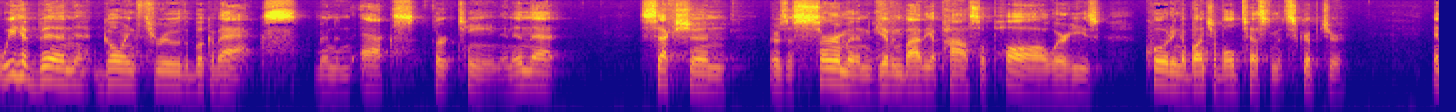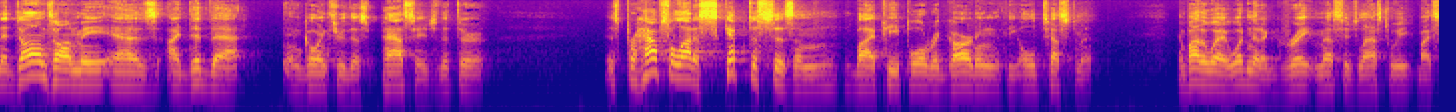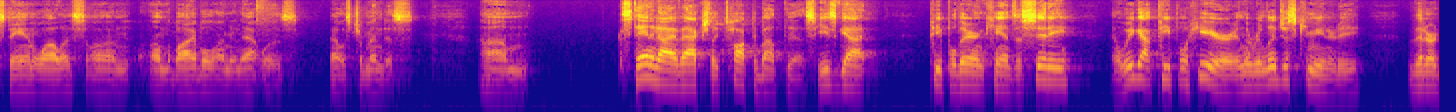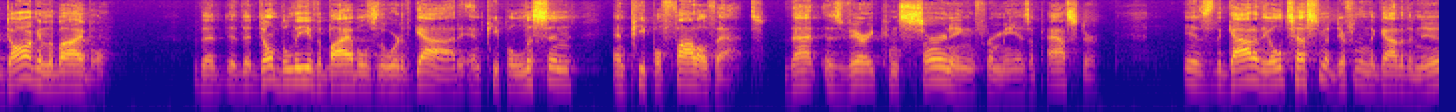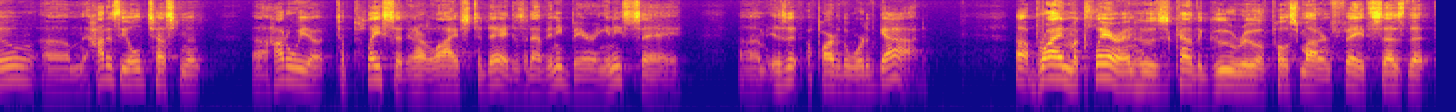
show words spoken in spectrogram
we have been going through the book of Acts, been in Acts 13, and in that section, there's a sermon given by the Apostle Paul where he's quoting a bunch of Old Testament scripture. And it dawns on me as I did that and going through this passage that there is perhaps a lot of skepticism by people regarding the Old Testament. And by the way, wasn't it a great message last week by Stan Wallace on, on the Bible? I mean, that was, that was tremendous. Um, Stan and I have actually talked about this. He's got people there in Kansas City, and we got people here in the religious community that are dogging the Bible, that, that don't believe the Bible is the Word of God, and people listen and people follow that. That is very concerning for me as a pastor. Is the God of the Old Testament different than the God of the New? Um, how does the Old Testament, uh, how do we uh, to place it in our lives today? Does it have any bearing, any say? Um, is it a part of the Word of God? Uh, Brian McLaren, who's kind of the guru of postmodern faith, says that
